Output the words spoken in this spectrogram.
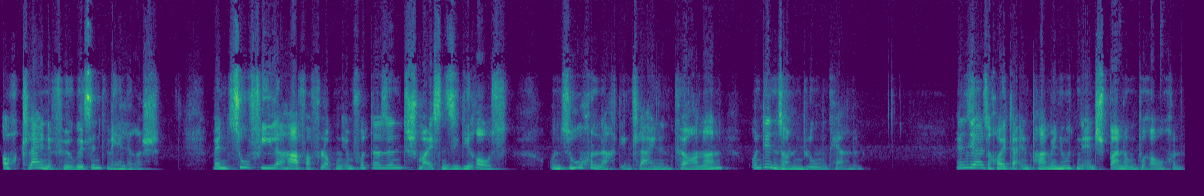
auch kleine Vögel sind wählerisch. Wenn zu viele Haferflocken im Futter sind, schmeißen sie die raus und suchen nach den kleinen Körnern und den Sonnenblumenkernen. Wenn Sie also heute ein paar Minuten Entspannung brauchen,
